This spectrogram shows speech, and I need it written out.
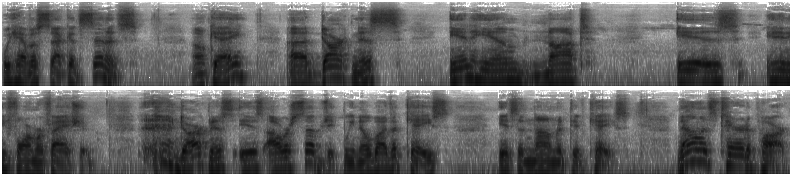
We have a second sentence. Okay? Uh, darkness in him not is in any form or fashion. darkness is our subject. We know by the case it's a nominative case. Now let's tear it apart.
